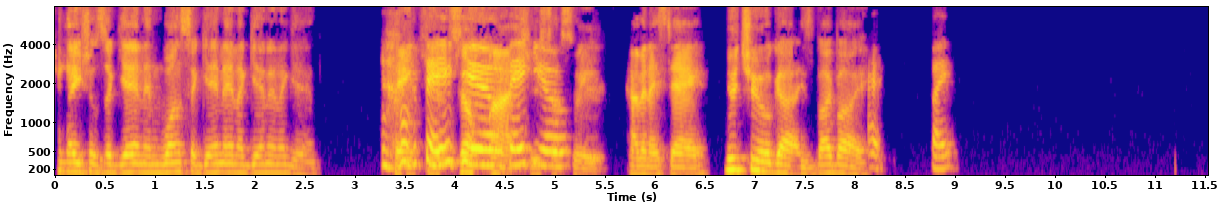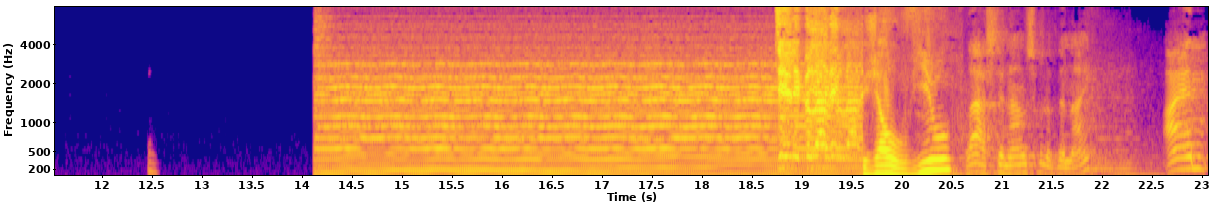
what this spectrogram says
congratulations again and once again and again and again. Thank you Thank so you. much. Thank You're you. so sweet. Have a nice day. You too, guys. Bye bye. Bye. Já ouviu? Last announcement of the night. I'm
